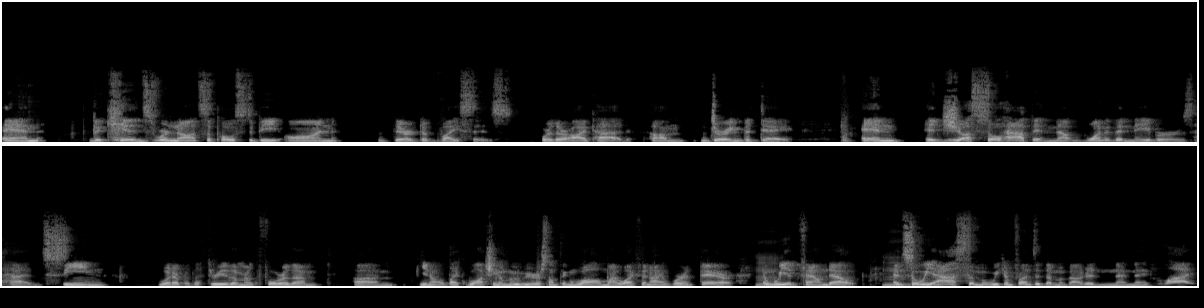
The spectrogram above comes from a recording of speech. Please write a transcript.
And the kids were not supposed to be on their devices or their iPad um, during the day and it just so happened that one of the neighbors had seen whatever the three of them or the four of them, um, you know, like watching a movie or something while my wife and I weren't there, mm. and hmm. we had found out. Mm. And so we asked them, we confronted them about it, and then they lied.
